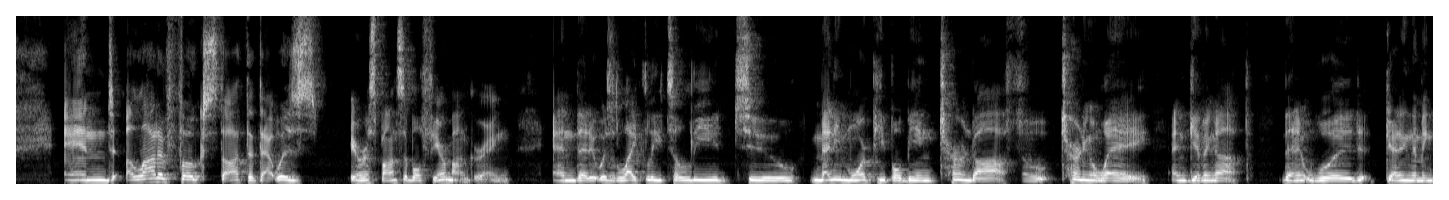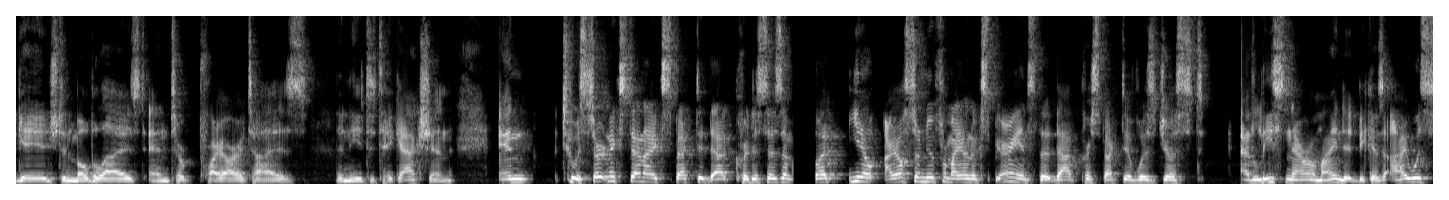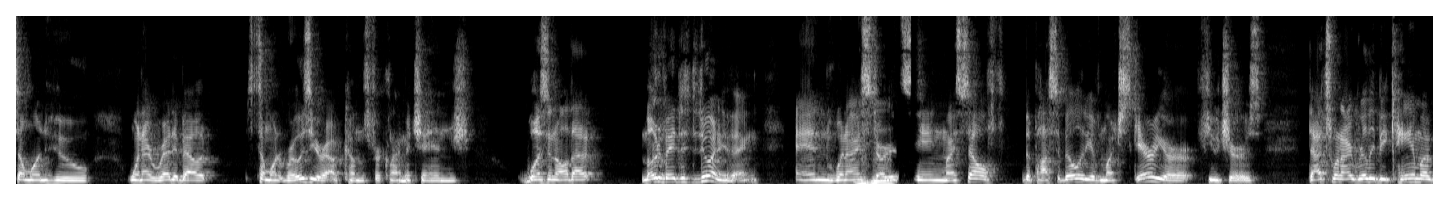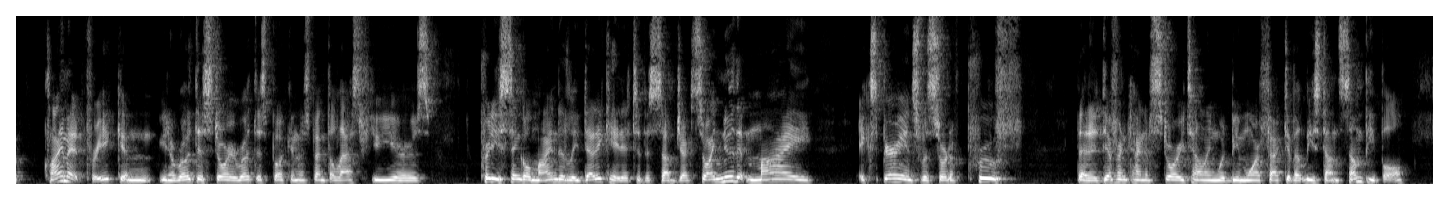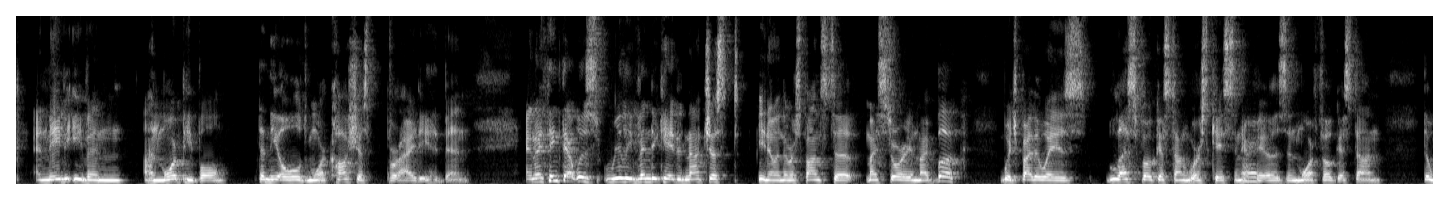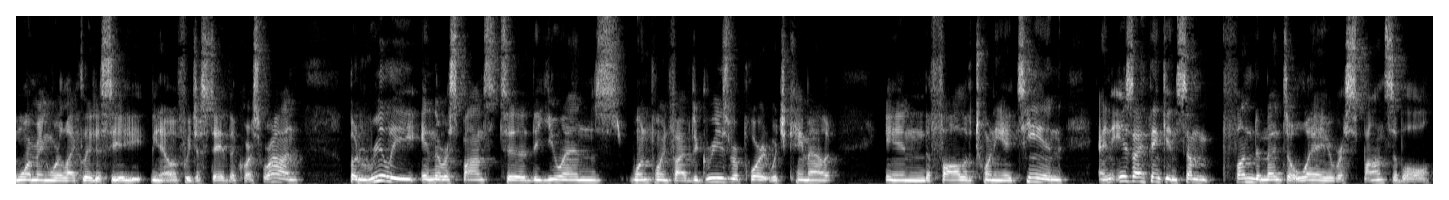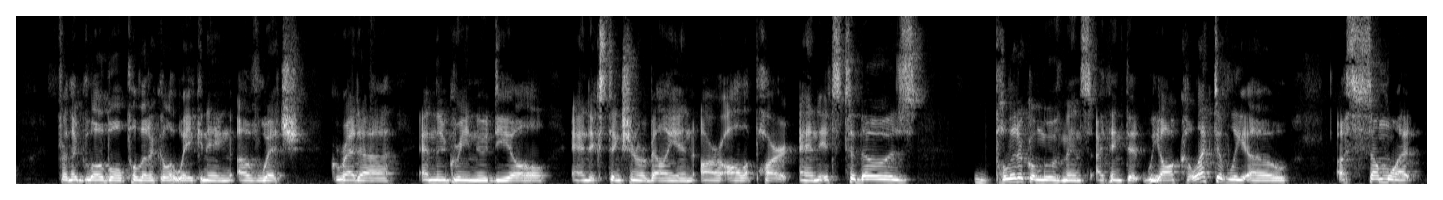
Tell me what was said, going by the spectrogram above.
And a lot of folks thought that that was irresponsible fear mongering and that it was likely to lead to many more people being turned off, turning away, and giving up than it would getting them engaged and mobilized and to prioritize the need to take action. And to a certain extent, I expected that criticism. But, you know, I also knew from my own experience that that perspective was just at least narrow minded because I was someone who, when I read about somewhat rosier outcomes for climate change, wasn't all that motivated to do anything. And when I mm-hmm. started seeing myself the possibility of much scarier futures, that's when I really became a climate freak and you know wrote this story, wrote this book, and have spent the last few years pretty single-mindedly dedicated to the subject. So I knew that my experience was sort of proof that a different kind of storytelling would be more effective, at least on some people, and maybe even on more people than the old, more cautious variety had been. And I think that was really vindicated not just, you know, in the response to my story in my book, which by the way is less focused on worst case scenarios and more focused on the warming we're likely to see, you know, if we just stay the course we're on. But really, in the response to the UN's 1.5 degrees report, which came out in the fall of 2018, and is, I think, in some fundamental way responsible for the global political awakening of which Greta and the Green New Deal and Extinction Rebellion are all a part. And it's to those political movements, I think, that we all collectively owe a somewhat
